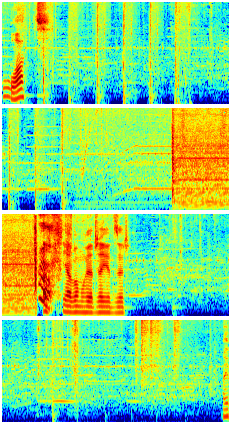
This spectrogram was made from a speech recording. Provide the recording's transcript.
What? Já vou morrer, já ia dizer. Ai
